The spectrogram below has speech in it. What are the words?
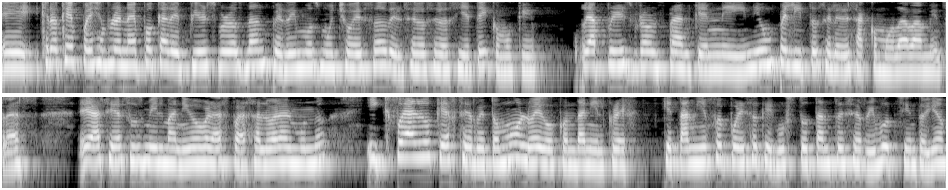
eh, creo que, por ejemplo, en la época de Pierce Brosnan perdimos mucho eso del 007, como que a Pierce Brosnan que ni, ni un pelito se le desacomodaba mientras eh, hacía sus mil maniobras para salvar al mundo. Y fue algo que se retomó luego con Daniel Craig, que también fue por eso que gustó tanto ese reboot, siento yo.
